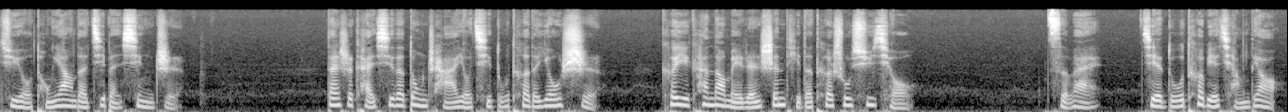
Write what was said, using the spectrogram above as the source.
具有同样的基本性质。但是凯西的洞察有其独特的优势，可以看到每人身体的特殊需求。此外，解读特别强调，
